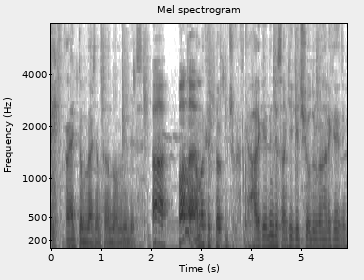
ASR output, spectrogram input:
Ayakkabı vereceğim sana doğum günü hediyesi. Aa valla. Ama 44,5. Ya hareket edince sanki geçiyordur ben hareket edeyim.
